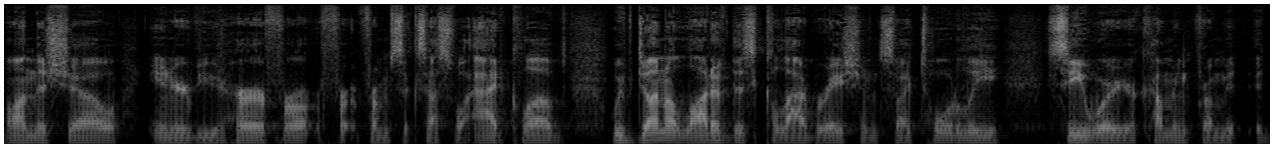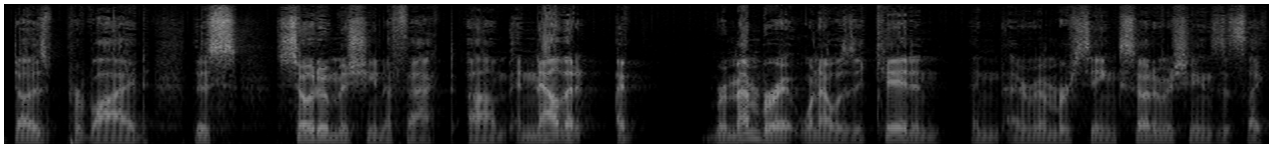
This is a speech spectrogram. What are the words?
on the show, interviewed her for, for, from Successful Ad Clubs. We've done a lot of this collaboration, so I totally see where you're coming from. It, it does provide this soda machine effect. Um, and now that I remember it when I was a kid and, and I remember seeing soda machines, it's like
